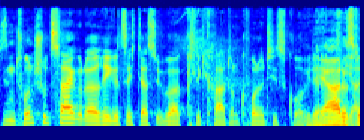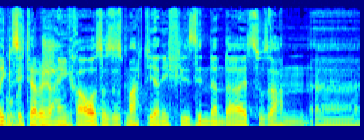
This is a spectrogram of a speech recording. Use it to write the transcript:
diesen Turnschuh zeige oder regelt sich das über Klickrate und Quality Score wieder? Ja, das regelt sich dadurch eigentlich raus. Also es macht ja nicht viel Sinn, dann da jetzt so Sachen, äh,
